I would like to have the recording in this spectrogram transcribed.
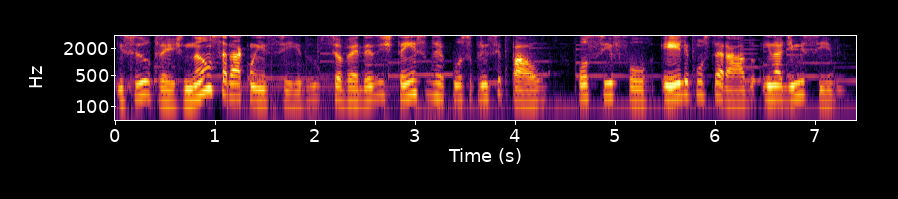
Inciso 3 não será conhecido se houver desistência do recurso principal ou se for ele considerado inadmissível.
